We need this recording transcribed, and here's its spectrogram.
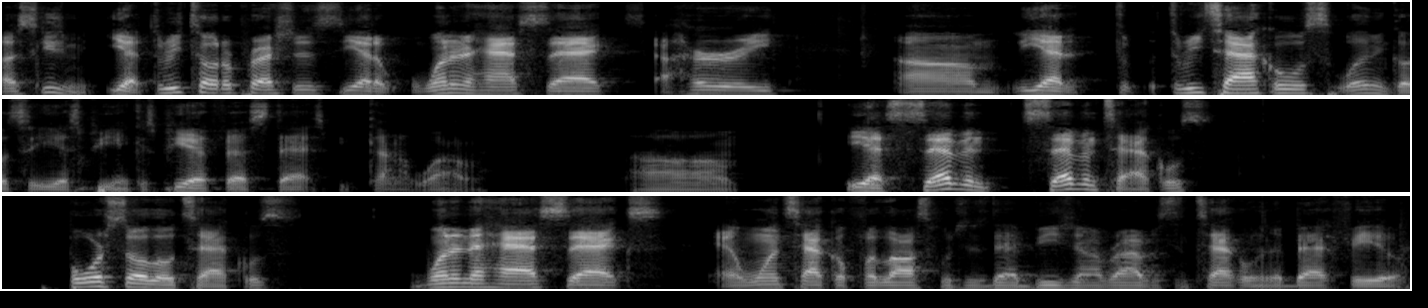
uh, excuse me. Yeah, three total pressures. He had a one and a half sacks, a hurry. Um, he had th- three tackles. Well, let me go to ESPN because PFF stats be kind of wild. Um, he had seven seven tackles, four solo tackles, one and a half sacks, and one tackle for loss, which is that Bijan Robinson tackle in the backfield.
